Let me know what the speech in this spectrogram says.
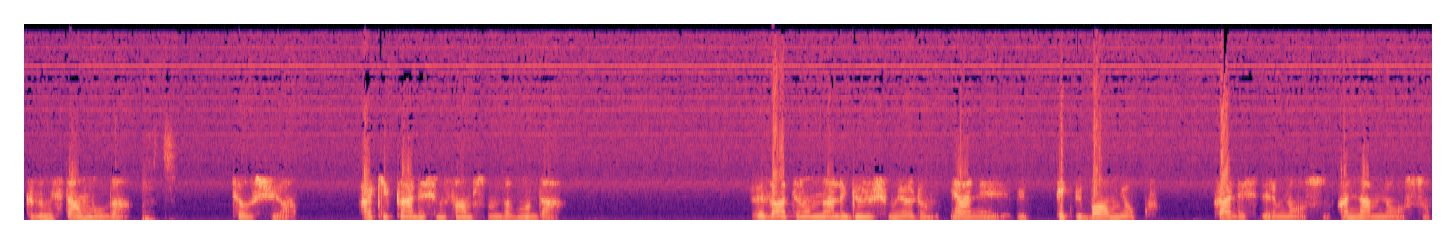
Kızım İstanbul'da Evet. çalışıyor. Erkek kardeşim Samsun'da burada. Ve zaten onlarla görüşmüyorum. Yani pek bir bağım yok. Kardeşlerimle olsun, annemle olsun.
